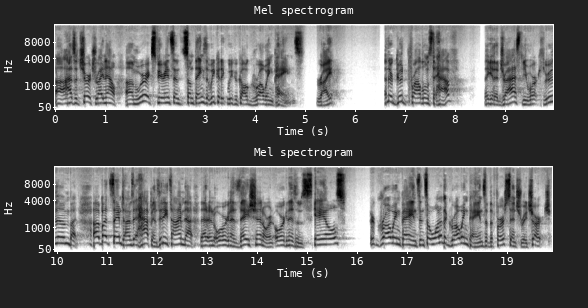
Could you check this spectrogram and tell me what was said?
uh, as a church right now. Um, we're experiencing some things that we could, we could call growing pains, right? And they're good problems to have. They get addressed and you work through them, but, uh, but same times it happens. Anytime that, that an organization or an organism scales, they're growing pains. And so one of the growing pains of the first century church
